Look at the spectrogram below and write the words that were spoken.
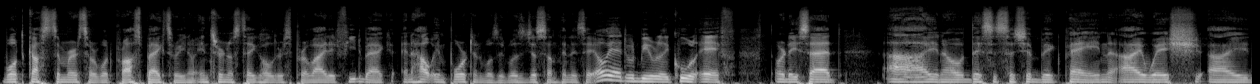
what customers or what prospects or you know internal stakeholders provided feedback and how important was it was it just something they say oh yeah it would be really cool if or they said uh, you know, this is such a big pain. I wish I,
